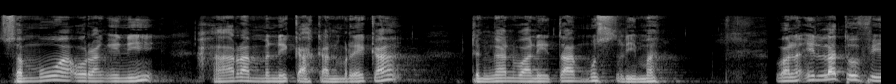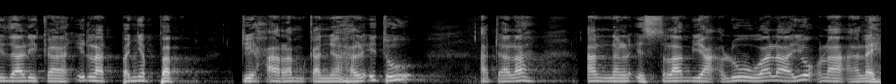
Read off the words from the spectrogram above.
Semua orang ini haram menikahkan mereka dengan wanita muslimah. Wala illatu fi dzalika illat penyebab diharamkannya hal itu adalah annal Islam ya'lu wa la yu'la alaih.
